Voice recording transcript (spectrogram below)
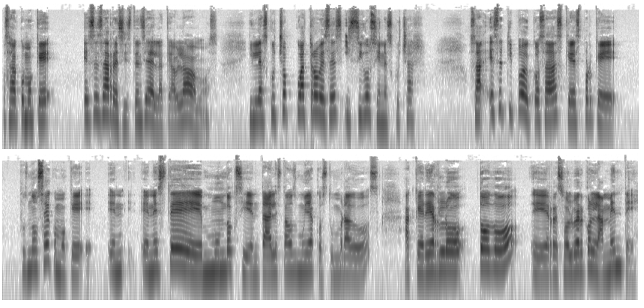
O sea, como que es esa resistencia de la que hablábamos. Y la escucho cuatro veces y sigo sin escuchar. O sea, ese tipo de cosas que es porque, pues no sé, como que en, en este mundo occidental estamos muy acostumbrados a quererlo todo eh, resolver con la mente,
